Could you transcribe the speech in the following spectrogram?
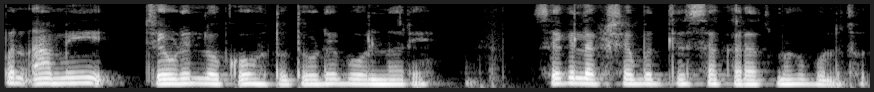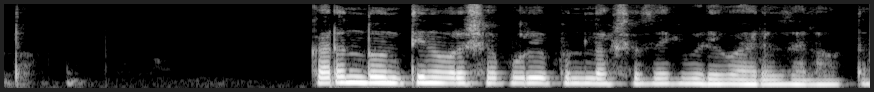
पण आम्ही जेवढे लोक होतो तेवढे बोलणारे. सगळे लक्षाबद्दल सकारात्मक बोलत होतो. कारण दोन तीन वर्षापूर्वी पण लक्षाचा एक व्हिडिओ व्हायरल झाला होता.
